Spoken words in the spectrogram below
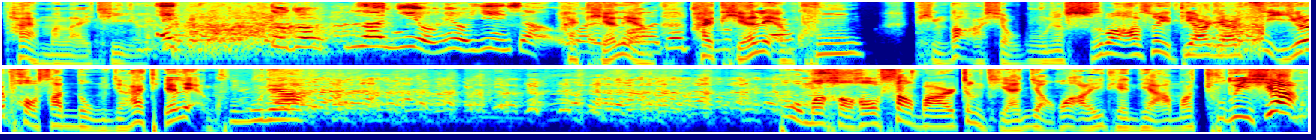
太他妈来气了，不知道你有没有印象？还舔脸还舔脸哭，挺大小姑娘，十八岁颠颠自己一个人跑山东去，还舔脸哭呢。不嘛，好好上班挣钱讲话了，一天天嘛处对象，你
